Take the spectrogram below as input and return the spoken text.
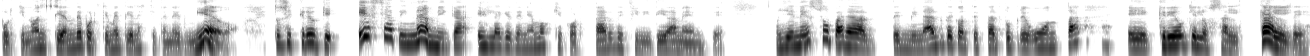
porque no entiende por qué me tienes que tener miedo. Entonces creo que esa dinámica es la que tenemos que cortar definitivamente. Y en eso, para terminar de contestar tu pregunta, eh, creo que los alcaldes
